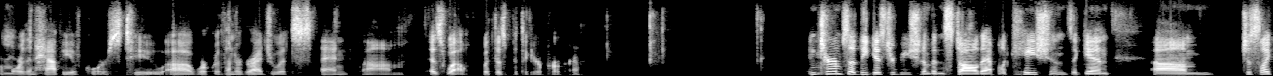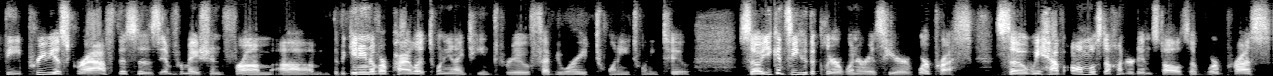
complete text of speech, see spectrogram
we're more than happy, of course, to uh, work with undergraduates and um, as well with this particular program. In terms of the distribution of installed applications, again, um, just like the previous graph, this is information from um, the beginning of our pilot 2019 through February 2022. So you can see who the clear winner is here, WordPress. So we have almost 100 installs of WordPress,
